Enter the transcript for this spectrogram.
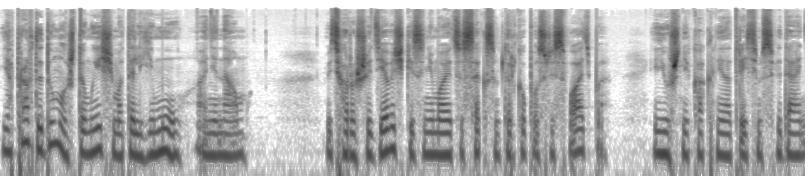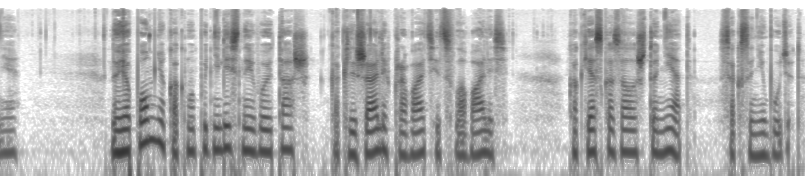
Я правда думала, что мы ищем отель ему, а не нам. Ведь хорошие девочки занимаются сексом только после свадьбы, и уж никак не на третьем свидании. Но я помню, как мы поднялись на его этаж, как лежали в кровати и целовались, как я сказала, что нет, секса не будет.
